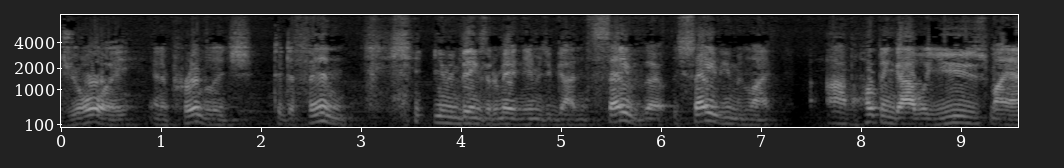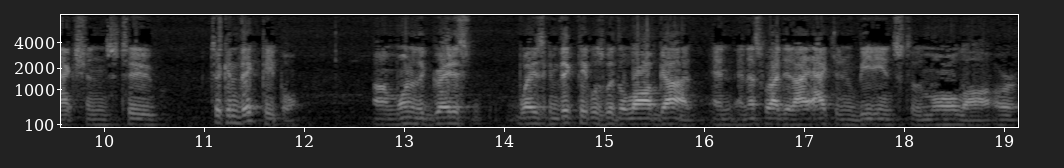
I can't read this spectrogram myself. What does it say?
joy and a privilege to defend human beings that are made in the image of God and save the save human life. I'm hoping God will use my actions to to convict people. Um, one of the greatest ways to convict people is with the law of God, and, and that's what I did. I acted in obedience to the moral law or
